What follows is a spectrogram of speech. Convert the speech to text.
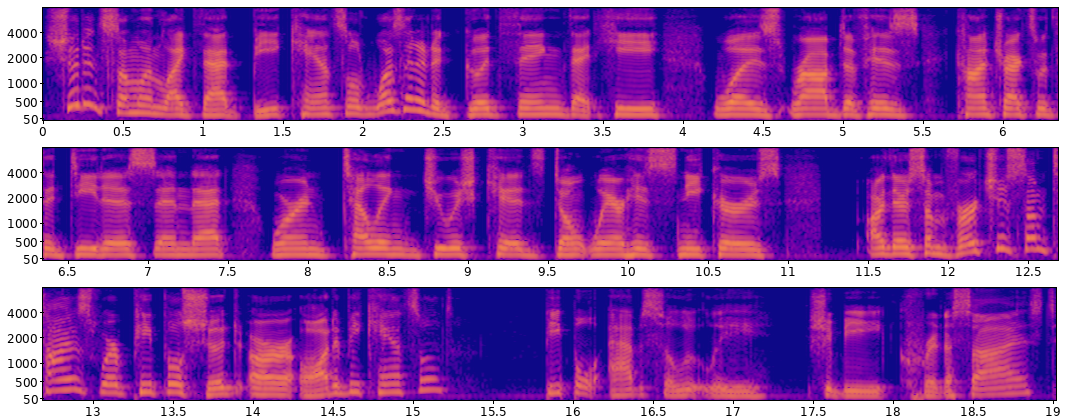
Shouldn't someone like that be canceled? Wasn't it a good thing that he was robbed of his contracts with Adidas and that weren't telling Jewish kids don't wear his sneakers? Are there some virtues sometimes where people should or ought to be canceled? People absolutely should be criticized.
